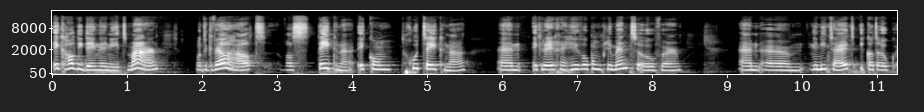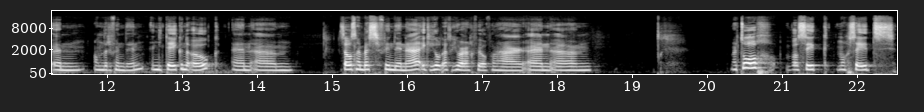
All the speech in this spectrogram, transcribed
ik had die dingen niet. Maar wat ik wel had, was tekenen. Ik kon goed tekenen. En ik kreeg er heel veel complimenten over. En ehm, in die tijd, ik had ook een andere vriendin. En die tekende ook. En ehm zij was mijn beste vriendin, hè. Ik hield echt heel erg veel van haar. En, ehm, maar toch was ik nog steeds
